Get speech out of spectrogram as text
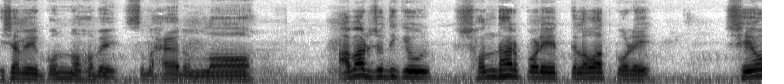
হিসাবে গণ্য হবে। সুবাহান্লাহ আবার যদি কেউ সন্ধ্যার পরে তেলাওয়াত করে, সেও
